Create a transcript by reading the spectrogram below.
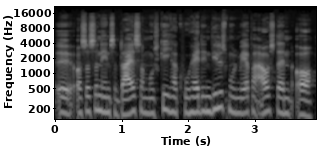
øh, og så sådan en som dig, som måske har kunne have det en lille smule mere på afstand, og,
